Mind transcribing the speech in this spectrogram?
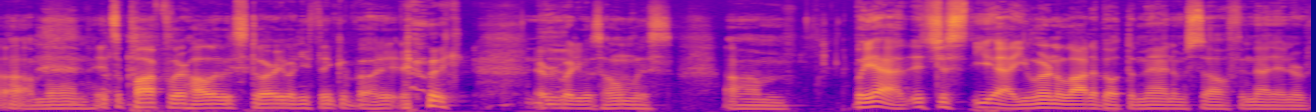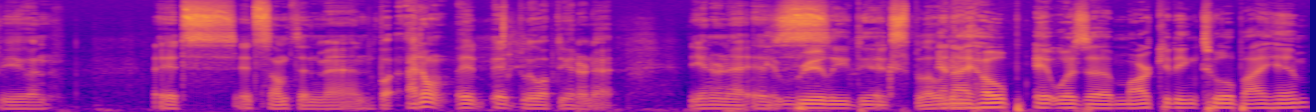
oh man, it's a popular Hollywood story when you think about it. like everybody was homeless. Um, but yeah, it's just yeah, you learn a lot about the man himself in that interview, and it's it's something, man. But I don't. It, it blew up the internet. The internet It is really did. exploding. And I hope it was a marketing tool by him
